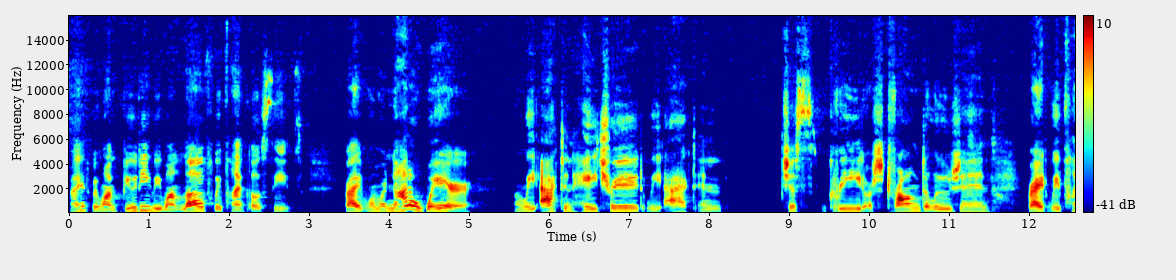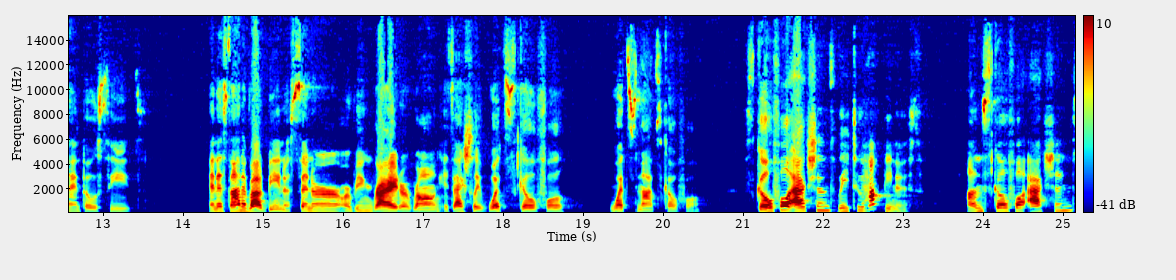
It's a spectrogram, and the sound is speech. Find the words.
right? We want beauty, we want love, we plant those seeds, right? When we're not aware, when we act in hatred, we act in just greed or strong delusion, right? We plant those seeds. And it's not about being a sinner or being right or wrong. It's actually what's skillful, what's not skillful. Skillful actions lead to happiness. Unskillful actions,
